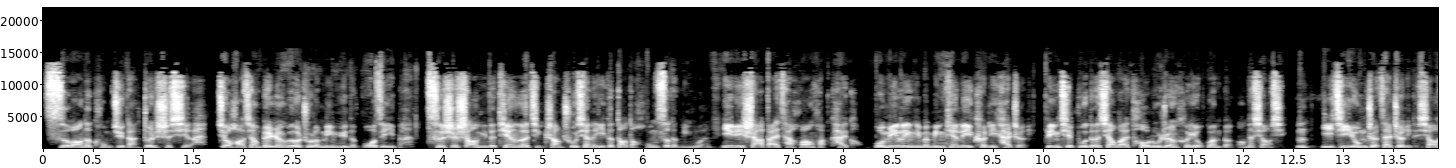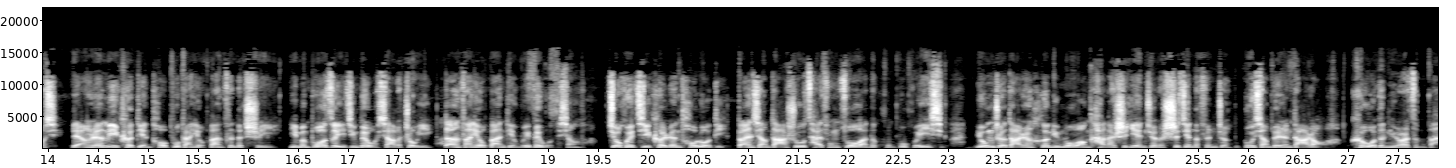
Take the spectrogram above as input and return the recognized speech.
死亡的恐惧感顿时袭来，就好像被人扼住了命运的脖子一般。此时，少女的天鹅颈上出现了一个道道红色的铭文。伊丽莎白才缓缓开口：“我命令你们明天立刻离开这里，并且不得向外透露任何有关本。”王的消息，嗯，以及勇者在这里的消息。两人立刻点头，不敢有半分的迟疑。你们脖子已经被我下了咒印，但凡有半点违背我的想法，就会即刻人头落地。半晌，大叔才从昨晚的恐怖回忆醒来。勇者大人和女魔王看来是厌倦了世间的纷争，不想被人打扰啊。可我的女儿怎么办？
